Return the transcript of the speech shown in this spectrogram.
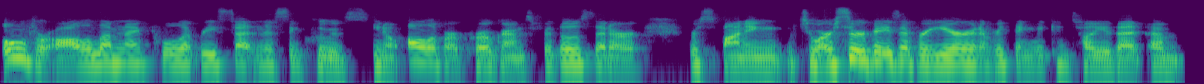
overall alumni pool at reset and this includes you know all of our programs for those that are responding to our surveys every year and everything we can tell you that um,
